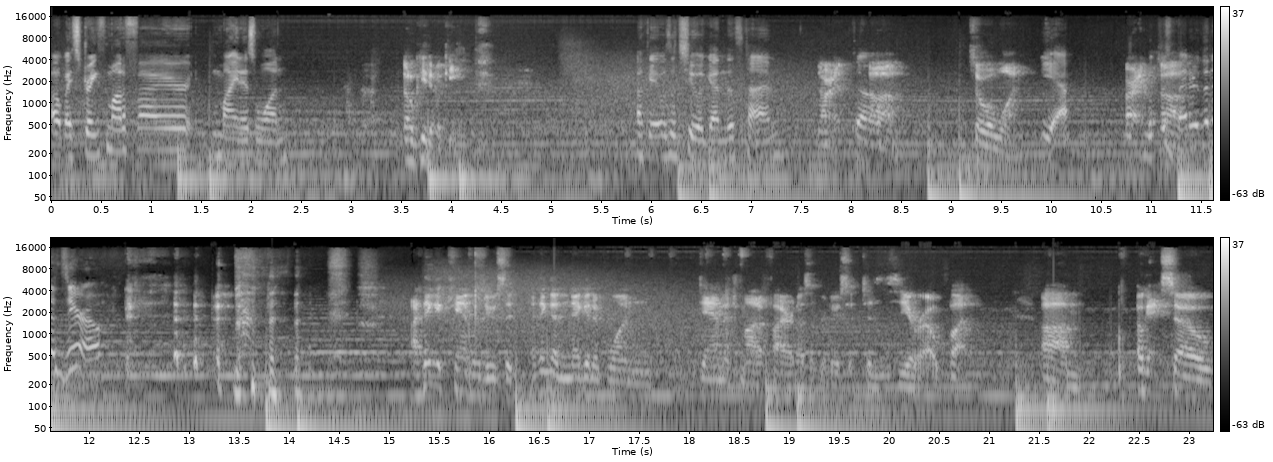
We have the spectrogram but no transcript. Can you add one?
Oh, my strength modifier minus one. Okie dokie. Okay, it was a two again this time. All right. So- Um, so a one. Yeah, All right. which is um, better than a zero. I think it can't reduce it. I think a negative one damage modifier doesn't reduce it to zero. But um, okay, so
